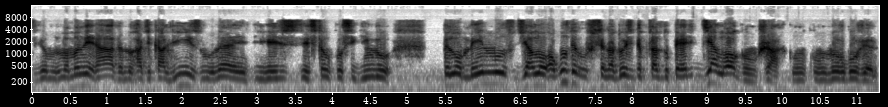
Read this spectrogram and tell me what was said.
digamos, uma maneirada no radicalismo, né? E eles estão conseguindo pelo menos alguns senadores e deputados do PL dialogam já com, com o novo governo.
